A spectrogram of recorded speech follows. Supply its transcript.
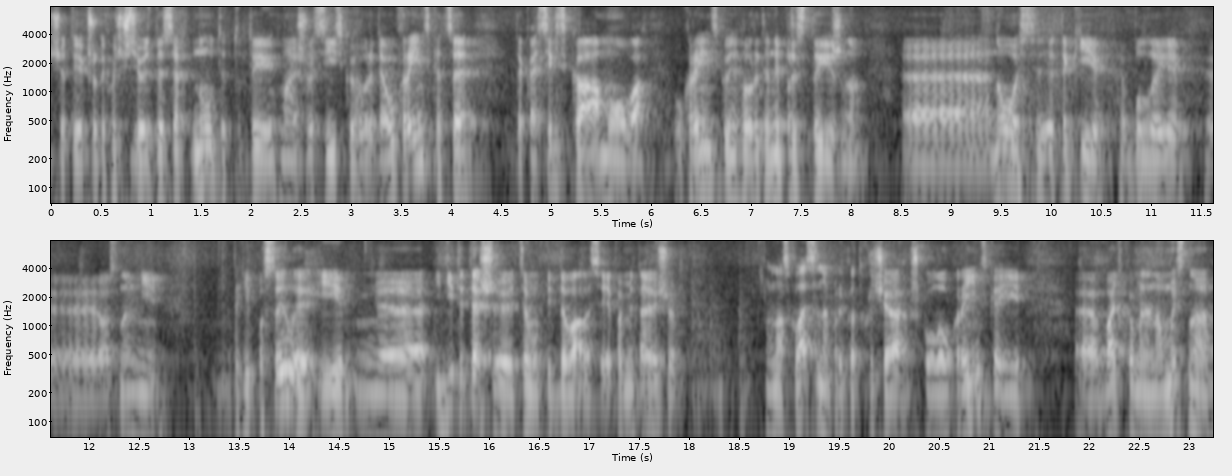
Що ти, якщо ти хочеш щось досягнути, то ти маєш російською говорити. А українська це така сільська мова, українською говорити непрестижно. Е, ну, ось такі були е, основні такі посили, і, е, і діти теж цьому піддавалися. Я пам'ятаю, що у нас в класі, наприклад, хоча школа українська, і батько мене навмисно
